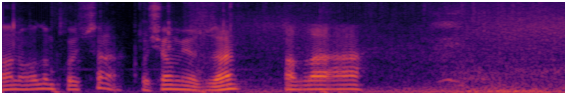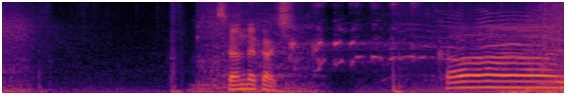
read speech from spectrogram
Lan oğlum koşsana. Koşamıyoruz lan. Allah. Sen de kaç. Kaç.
